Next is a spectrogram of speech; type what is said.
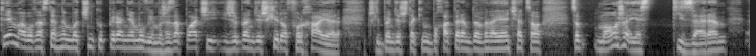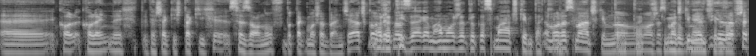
tym albo w następnym odcinku Pirania mówi mu, że zapłaci że będziesz hero for hire, czyli będziesz takim bohaterem do wynajęcia, co, co może jest teaserem e, kol, kolejnych, wiesz, jakichś takich e, sezonów, bo tak może będzie, aczkolwiek Może no, teaserem, a może tylko smaczkiem a takim. może smaczkiem, no, tak, może smaczkiem. Ja, ja bo- zawsze,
